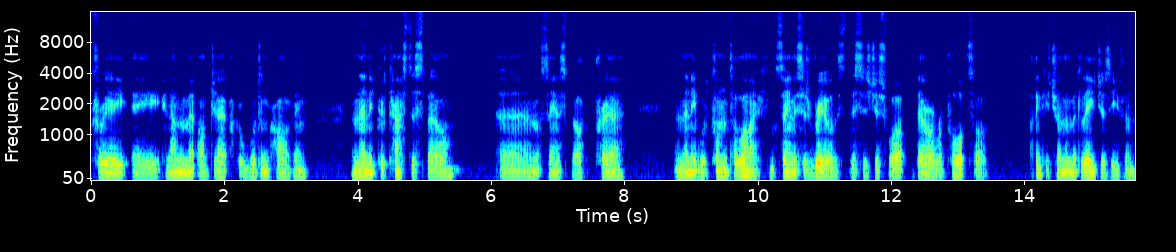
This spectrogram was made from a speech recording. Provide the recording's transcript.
create a inanimate object like a wooden carving, and then they could cast a spell. Uh, I'm not saying a spell, like a prayer, and then it would come to life. I'm not saying this is real. This this is just what there are reports of. I think it's during the Middle Ages even.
